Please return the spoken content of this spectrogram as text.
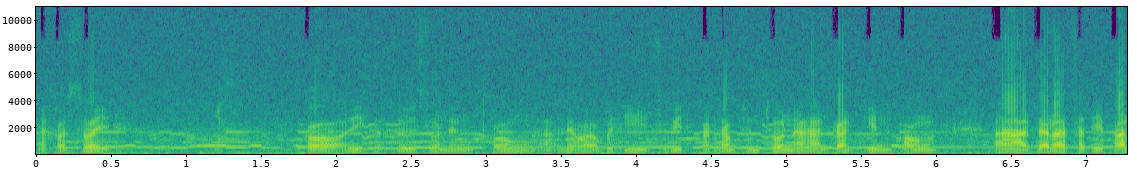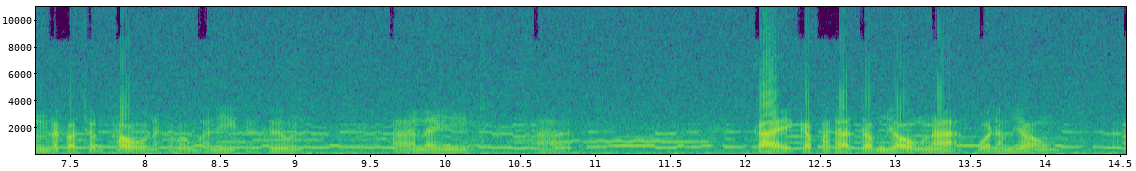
อ่าข้าวสวย ก็นี่ก็คือส่วนหนึ่งของเรียกว่าวิถีชีวิตวัฒนธรรมชุมชนอาหารการกินของอแต่ละชาติพันธุ์และก็ชนเผ่านะครับผมอันนี้ก็คืออในอ่าใกล้กับพระธาตุจอมยองนะหัวน้ำยองอ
